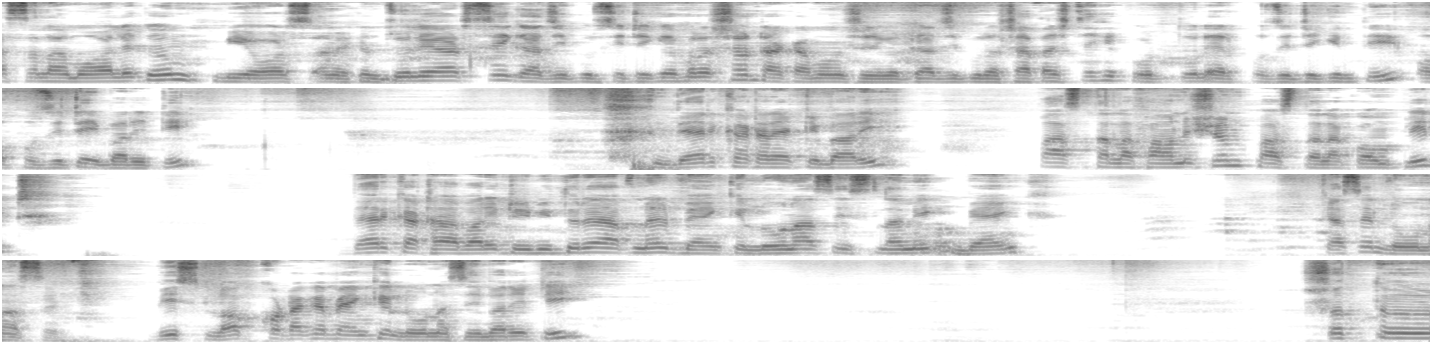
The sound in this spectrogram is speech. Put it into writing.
আসসালামু আলাইকুম বিওয়ার্স আমি এখন চলে আসছি গাজীপুর সিটি কর্পোরেশন, ঢাকা, ময়মনসিংহ, গাজীপুর সাতাশ থেকে কোটতুল এর পজিটে কিন্তু অপোজিটে এই বাড়িটি। দেড় কাঠার একটি বাড়ি, পাঁচতলা ফাউন্ডেশন পাঁচতলা কমপ্লিট দেড় কাঠা বাড়িটির ভিতরে আপনার ব্যাংকে লোন আছে, ইসলামিক ব্যাংক কাছে লোন আছে, বিশ লক্ষ টাকা ব্যাংকে লোন আছে এই বাড়িটি। সত্তর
